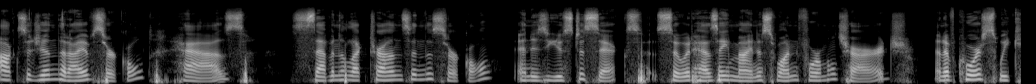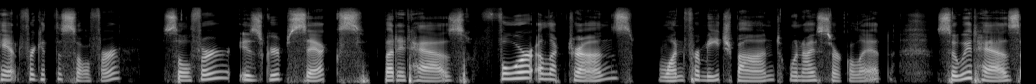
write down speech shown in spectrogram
oxygen that I have circled has seven electrons in the circle and is used to six, so it has a minus one formal charge. And of course, we can't forget the sulfur. Sulfur is group six, but it has four electrons, one from each bond when I circle it, so it has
